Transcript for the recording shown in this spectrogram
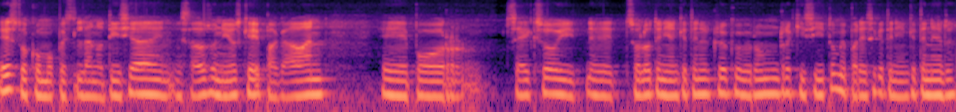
esto, como pues la noticia en Estados Unidos que pagaban eh, por sexo y eh, solo tenían que tener, creo que hubo un requisito, me parece que tenían que tener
